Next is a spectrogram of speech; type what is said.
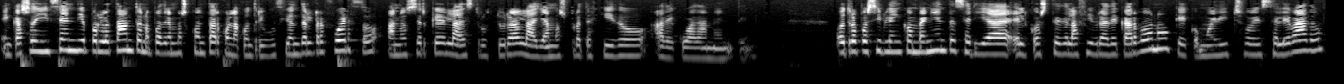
En caso de incendio, por lo tanto, no podremos contar con la contribución del refuerzo, a no ser que la estructura la hayamos protegido adecuadamente. Otro posible inconveniente sería el coste de la fibra de carbono, que como he dicho es elevado,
